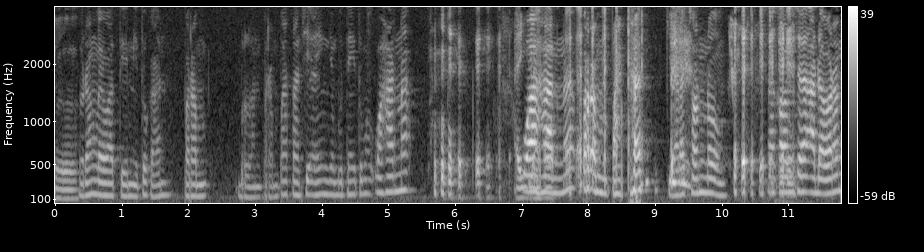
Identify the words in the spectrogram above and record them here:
Eh, orang lewatin itu kan perem perempatan sih aing nyebutnya itu mah wahana wahana perempatan Kiara Condong nah kalau misalnya ada orang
